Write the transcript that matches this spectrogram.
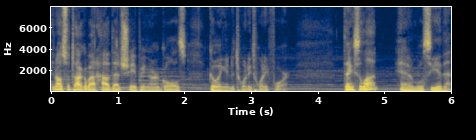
and also talk about how that's shaping our goals going into 2024. Thanks a lot, and we'll see you then.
